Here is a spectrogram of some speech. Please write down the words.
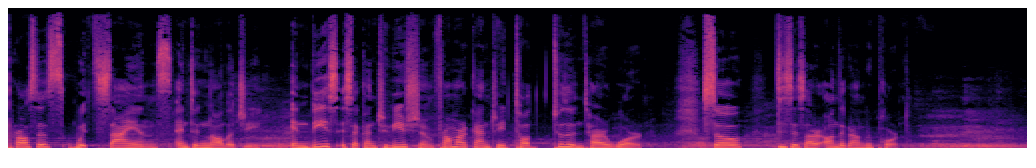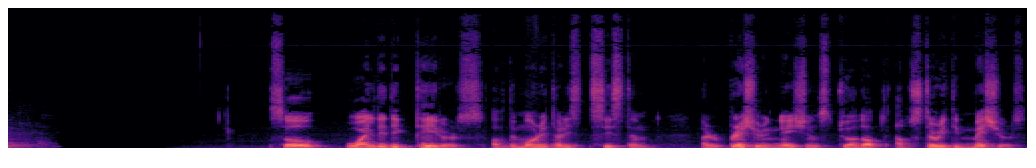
process with science and technology. And this is a contribution from our country to, to the entire world. So this is our underground report. So, while the dictators of the monetary system are pressuring nations to adopt austerity measures,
